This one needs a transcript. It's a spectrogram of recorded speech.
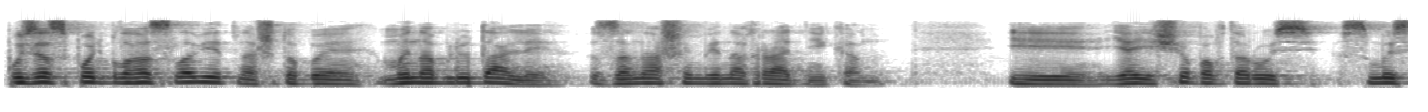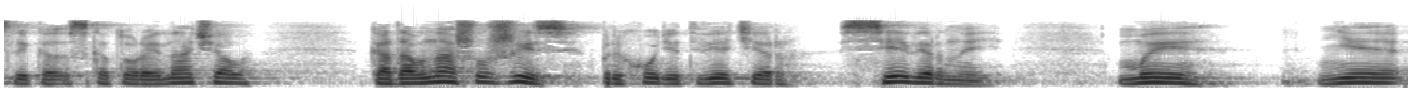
Пусть Господь благословит нас, чтобы мы наблюдали за нашим виноградником. И я еще повторюсь с мысли, с которой начал – когда в нашу жизнь приходит ветер северный, мы не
